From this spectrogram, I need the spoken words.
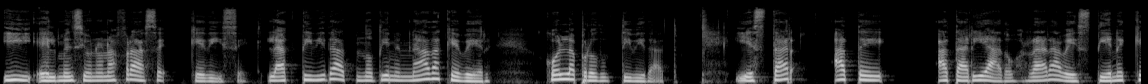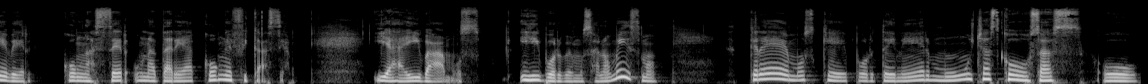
Y él menciona una frase que dice, la actividad no tiene nada que ver con la productividad y estar atareado rara vez tiene que ver con hacer una tarea con eficacia. Y ahí vamos. Y volvemos a lo mismo. Creemos que por tener muchas cosas o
